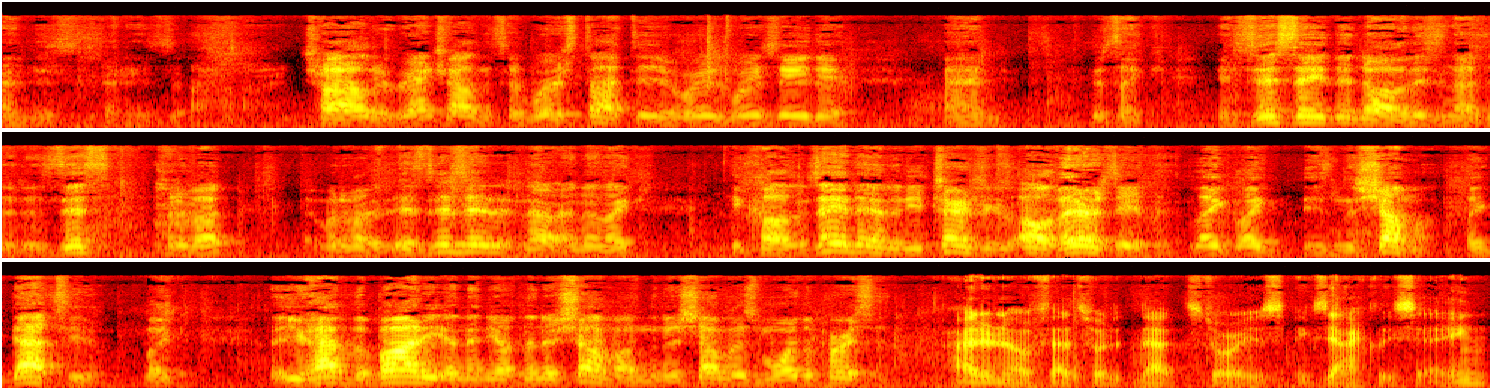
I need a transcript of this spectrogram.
and his and his uh, child or grandchild and said, "Where's Tati? Where's where's Zayda?" And it was like, "Is this Zayda? No, this is not Zayda. Is this? What about? What about? Is this Zayda? No." And then like he calls him Zayda, and then he turns and goes, "Oh, there's Zayda. Like like his neshama. Like that's you. Like that you have the body, and then you have the neshama, and the neshama is more the person." I don't know if that's what that story is exactly saying,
